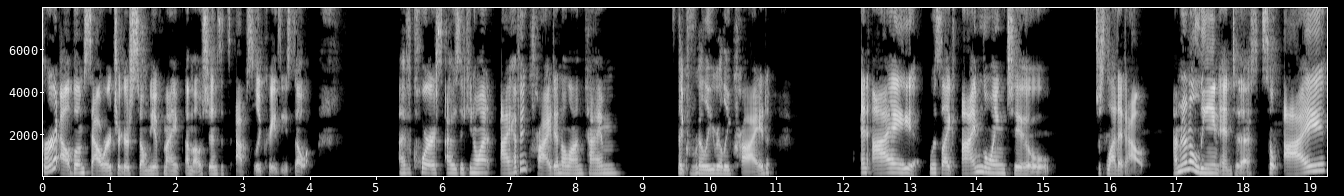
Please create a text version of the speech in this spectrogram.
her album Sour triggers so many of my emotions. It's absolutely crazy. So, of course, I was like, you know what? I haven't cried in a long time, like really, really cried. And I was like, I'm going to just let it out. I'm going to lean into this. So I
